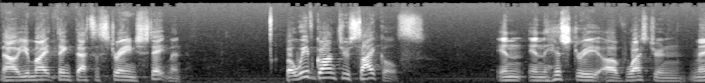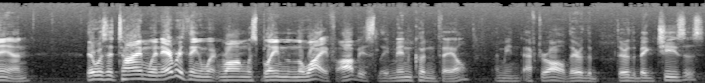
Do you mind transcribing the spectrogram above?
Now, you might think that's a strange statement, but we've gone through cycles in, in the history of Western man. There was a time when everything went wrong was blamed on the wife. Obviously, men couldn't fail. I mean, after all, they're the, they're the big cheeses.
